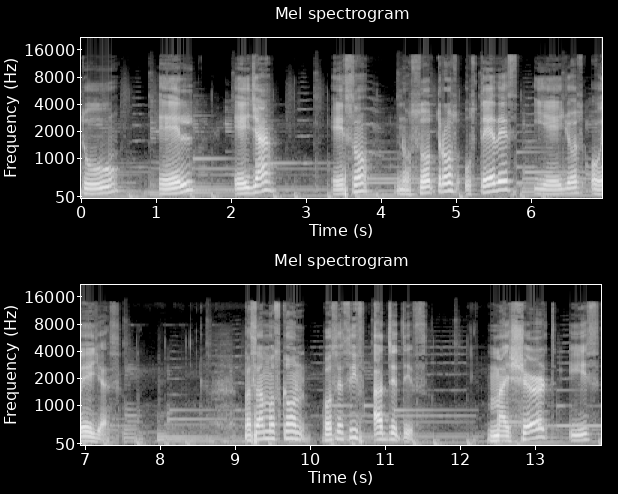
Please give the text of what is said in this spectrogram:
tú, él, ella, eso, nosotros, ustedes y ellos o ellas. Pasamos con possessive adjectives. My shirt is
